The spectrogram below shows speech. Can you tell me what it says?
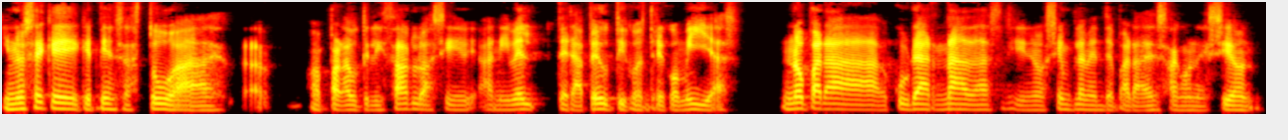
Y no sé qué, qué piensas tú para utilizarlo así a nivel terapéutico, entre comillas. No para curar nada, sino simplemente para esa conexión.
